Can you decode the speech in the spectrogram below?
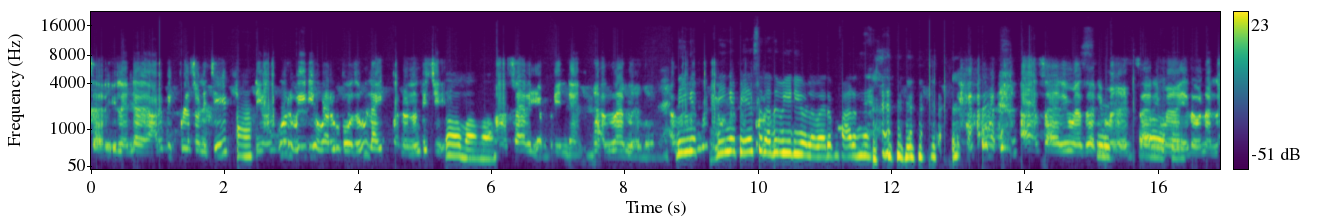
சரி. இல்ல இந்த அரபிக் புள்ள சொன்னிச்சு. நீ ஒவ்வொரு வீடியோ வரும் போதும் லைக் பண்ணணும்னுச்சு ஆமா ஆமா ஆ சரி அப்படின்ட்டேன். அதுதான். அது நீங்க நீங்க பேசுறது வீடியோல வரும் பாருங்க. ஆ, சரிம்மா சரிம்மா சரிம்மா. ஏதோ நல்லா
